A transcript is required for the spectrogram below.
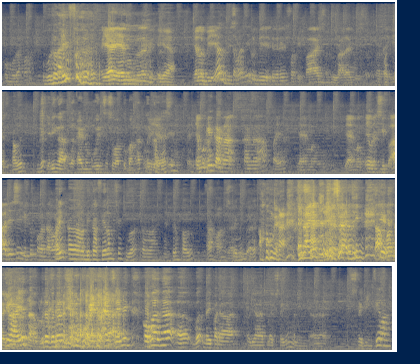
pemburu apa? buru live Iya iya pemburu lagi. iya Ya lebih ya lebih sama sih lebih dengerin Spotify, Spotify lagi. Spotify podcast lagi. kalau Jadi nggak nggak kayak nungguin sesuatu banget gitu. Iya, iya. sih. Ya mungkin karena karena apa ya? Ya emang ya emang ya udah segitu aja sih gitu pengetahuan. paling eh, lebih ke film sih gue yang film kalau Sama enggak streaming juga. juga. Oh enggak, kirain si anjing. Enggak Kirain juga. bener-bener dia nemuin live streaming. Kok gua enggak eh, gua daripada lihat live streaming mending eh, streaming film.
